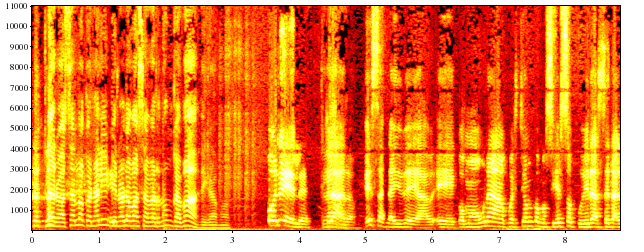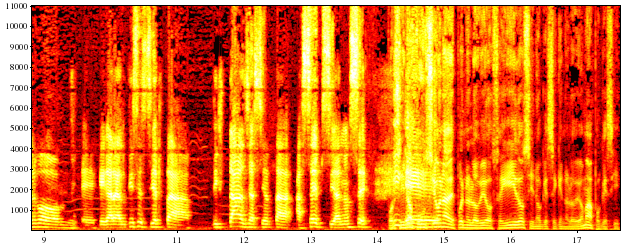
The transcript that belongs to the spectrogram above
Claro, hacerlo con alguien que no lo vas a ver nunca más, digamos. Ponele, claro. esa es la idea, eh, como una cuestión como si eso pudiera ser algo eh, que garantice cierta distancia, cierta asepsia, no sé. Por si no eh, funciona, después no lo veo seguido, sino que sé que no lo veo más, porque si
